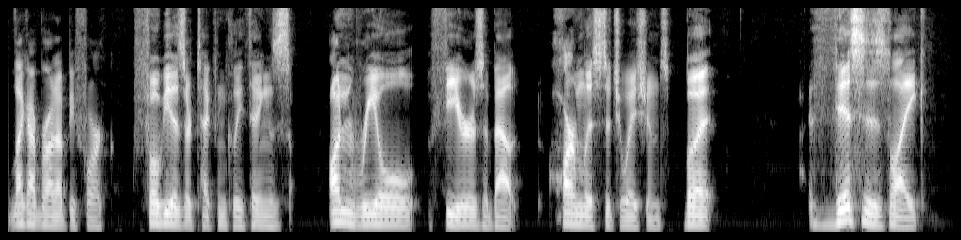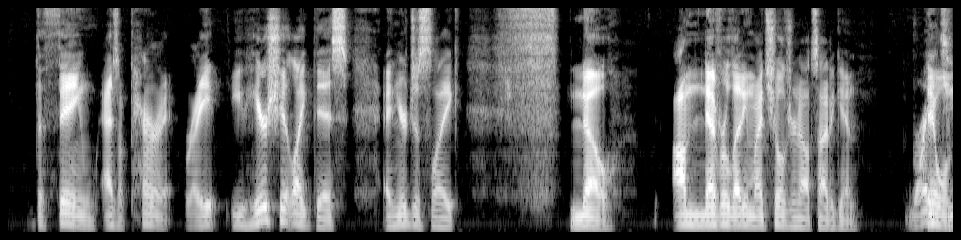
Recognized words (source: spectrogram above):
Like I brought up before, phobias are technically things, unreal fears about harmless situations. But this is like the thing as a parent, right? You hear shit like this and you're just like, no, I'm never letting my children outside again. Right. They will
